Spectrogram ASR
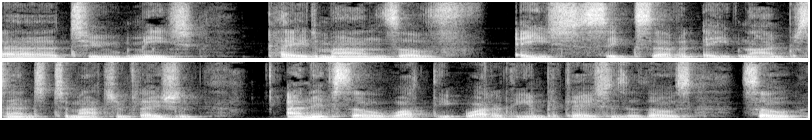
uh, to meet pay demands of eight, six, seven, eight, nine percent to match inflation? And if so, what the what are the implications of those? So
